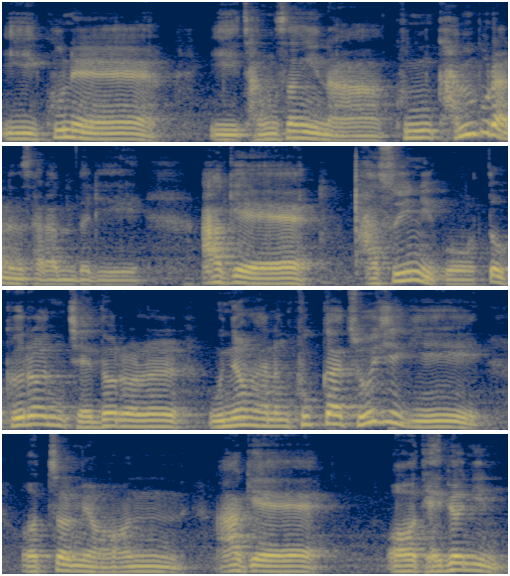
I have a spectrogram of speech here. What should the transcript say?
이 군의 이 장성이나 군 간부라는 사람들이 악의 하수인이고 또 그런 제도를 운영하는 국가 조직이 어쩌면 악의 어, 대변인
